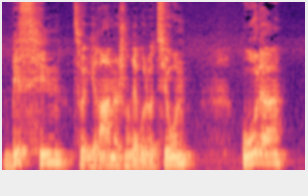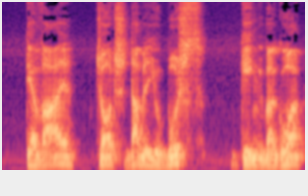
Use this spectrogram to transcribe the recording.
bis hin zur iranischen Revolution oder der Wahl George W. Bushs gegenüber Gore,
